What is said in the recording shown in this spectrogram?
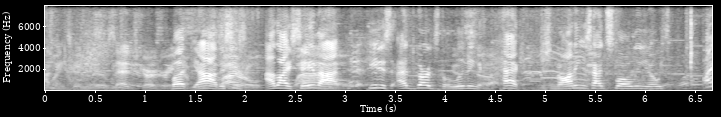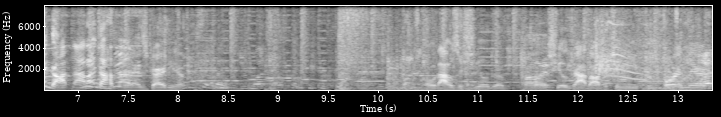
at maintaining their lead. edge guard right But yeah, this is, as I say that, he just edge guards the living stuff. heck, just nodding his head slowly, you know, he's, I got that, I got that edge guard, you know. Oh, that was a shield, uh, shield grab opportunity for Corrin there.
